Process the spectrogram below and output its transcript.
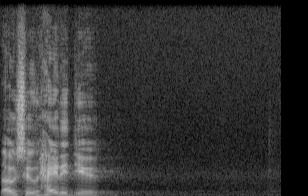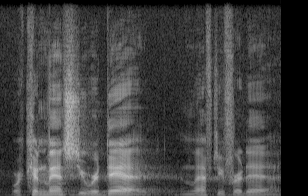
those who hated you were convinced you were dead and left you for dead.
